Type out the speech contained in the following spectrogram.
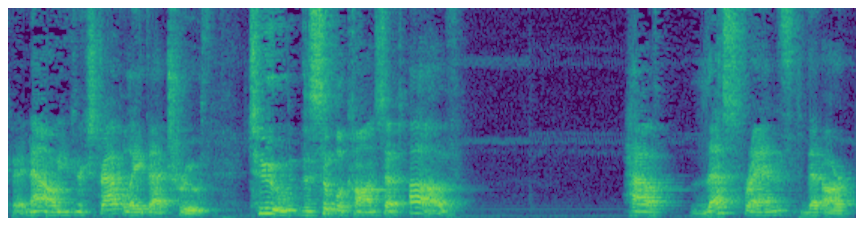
Okay, now you can extrapolate that truth to the simple concept of have less friends that are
